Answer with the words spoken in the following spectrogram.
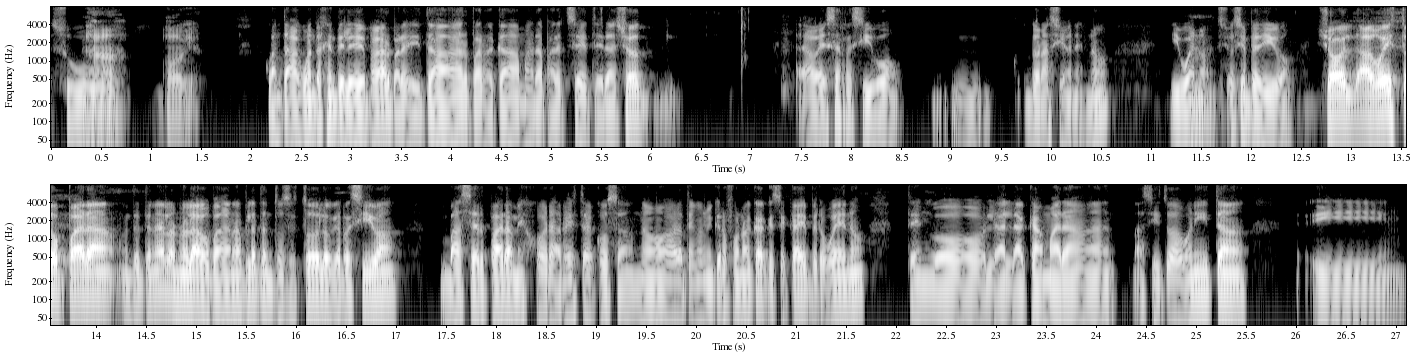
su. obvio cuánta, cuánta gente le debe pagar para editar, para cámara, para etcétera. Yo a veces recibo mm, donaciones, ¿no? Y bueno, mm. yo siempre digo, yo hago esto para entretenerlos, no lo hago para ganar plata, entonces todo lo que reciba va a ser para mejorar esta cosa, ¿no? Ahora tengo el micrófono acá que se cae, pero bueno, tengo la, la cámara así toda bonita y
